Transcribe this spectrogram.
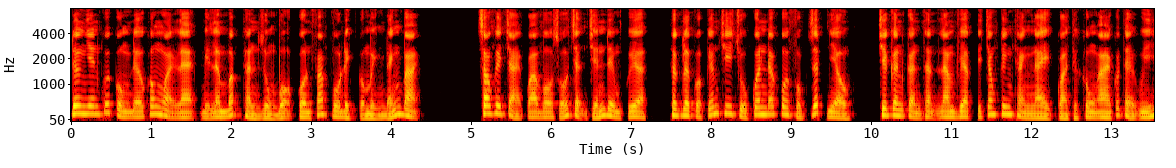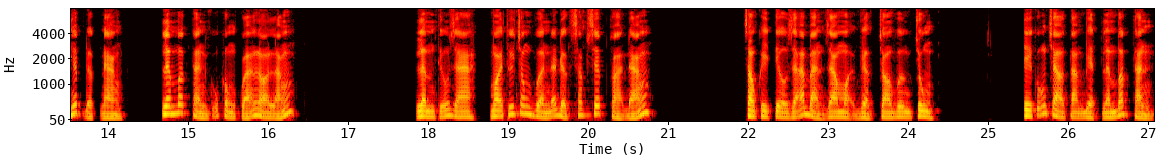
Đương nhiên cuối cùng đều không ngoại lệ bị Lâm Bắc Thần dùng bộ côn pháp vô địch của mình đánh bại. Sau khi trải qua vô số trận chiến đêm khuya, thực lực của kiếm chi chủ quân đã khôi phục rất nhiều. Chỉ cần cẩn thận làm việc thì trong kinh thành này quả thực không ai có thể uy hiếp được nàng. Lâm Bắc Thần cũng không quá lo lắng. Lâm thiếu gia, mọi thứ trong vườn đã được sắp xếp thỏa đáng. Sau khi tiêu giã bản giao mọi việc cho Vương Trung, thì cũng chào tạm biệt Lâm Bắc Thần.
